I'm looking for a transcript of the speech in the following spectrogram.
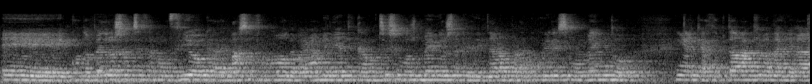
eh, cuando Pedro Sánchez anunció que además se formó de manera mediática, muchísimos medios se acreditaron para cubrir ese momento en el que aceptaban que iban a llegar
